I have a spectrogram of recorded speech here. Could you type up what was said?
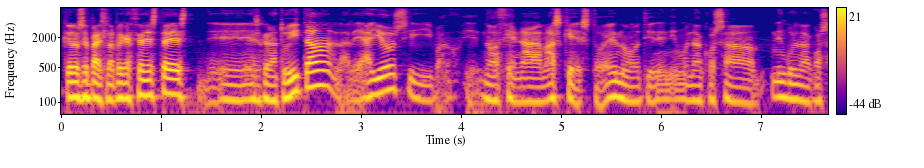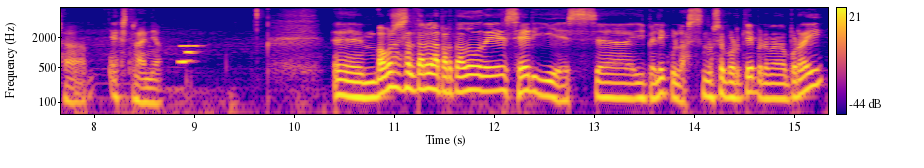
Que lo sepáis, la aplicación esta es, eh, es gratuita, la de iOS, y bueno, no hace nada más que esto, ¿eh? no tiene ninguna cosa, ninguna cosa extraña. Em, vamos a saltar al apartado de series eh, y películas. No sé por qué, pero me ha dado por ahí.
